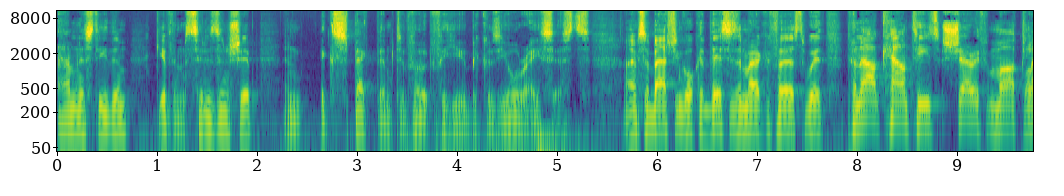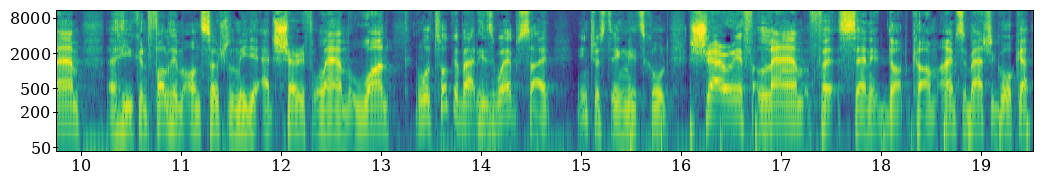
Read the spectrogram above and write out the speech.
amnesty them, give them citizenship, and expect them to vote for you because you're racists. I'm Sebastian Gorka. This is America First with Pinal County's Sheriff Mark Lamb. Uh, you can follow him on social media at Sheriff Lamb1. And we'll talk about his website. Interestingly, it's called SheriffLambForSenate.com. I'm Sebastian Gorka.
